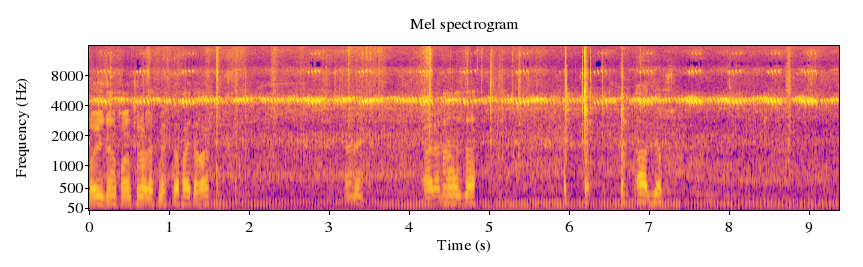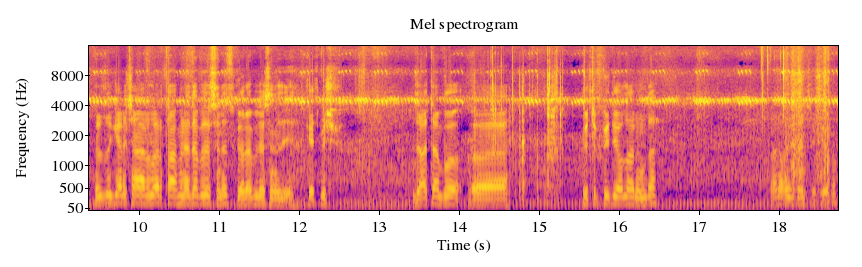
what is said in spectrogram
O yüzden kontrol etmekte fayda var. Yani aralarınızda az yok. Hızlı gelişen arıları tahmin edebilirsiniz, görebilirsiniz. Geçmiş zaten bu e, YouTube videolarında ben o yüzden çekiyorum.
